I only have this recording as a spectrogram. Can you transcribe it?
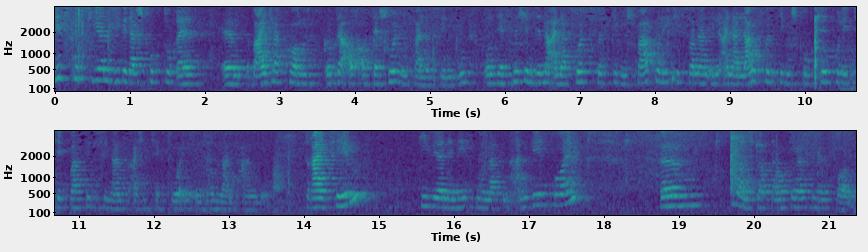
diskutieren, wie wir da strukturell ähm, weiterkommen und da auch aus der Schuldenfalle finden und jetzt nicht im Sinne einer kurzfristigen Sparpolitik, sondern in einer langfristigen Strukturpolitik, was diese Finanzarchitektur in unserem Land angeht. Drei Themen, die wir in den nächsten Monaten angehen wollen. Ähm, ja, und ich glaube, da muss ich ganz schnell folgen.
